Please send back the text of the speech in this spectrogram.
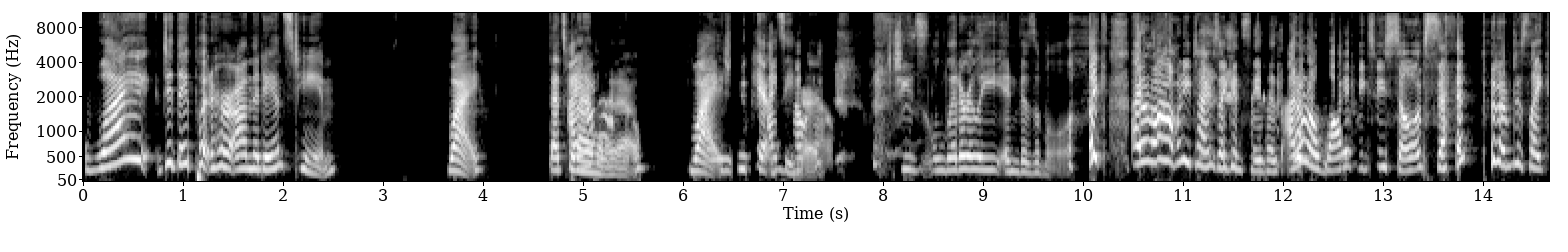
why did they put her on the dance team? Why? That's what I I, want to know. Why? I- you can't I see her. know. She's literally invisible. Like I don't know how many times I can say this. I don't know why it makes me so upset, but I'm just like,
